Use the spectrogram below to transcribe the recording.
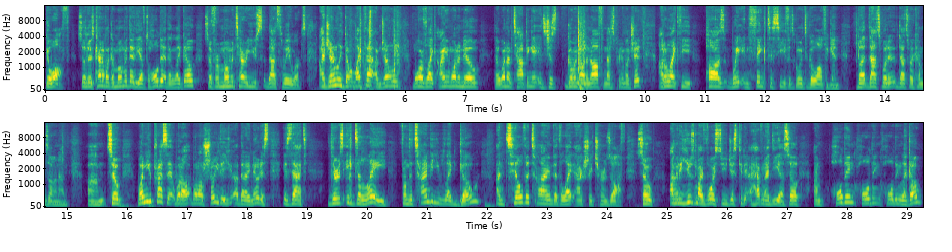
go off. So there's kind of like a moment there that you have to hold it and then let go. So for momentary use, that's the way it works. I generally don't like that. I'm generally more of like, I want to know that when I'm tapping it, it's just going on and off and that's pretty much it. I don't like the pause, wait and think to see if it's going to go off again, but that's what it, that's what it comes on on. Um, so when you press it, what I'll, what I'll show you that, you, that I noticed is that there's a delay from the time that you let go until the time that the light actually turns off. So I'm going to use my voice so you just get, I have an idea. So I'm holding, holding, holding, let go.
